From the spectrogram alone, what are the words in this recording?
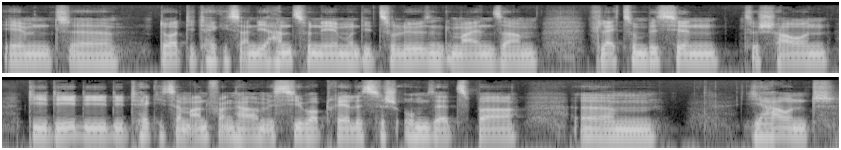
eben äh, dort die Techies an die Hand zu nehmen und die zu lösen gemeinsam. Vielleicht so ein bisschen zu schauen, die Idee, die die Techies am Anfang haben, ist sie überhaupt realistisch umsetzbar? Ähm, ja, und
